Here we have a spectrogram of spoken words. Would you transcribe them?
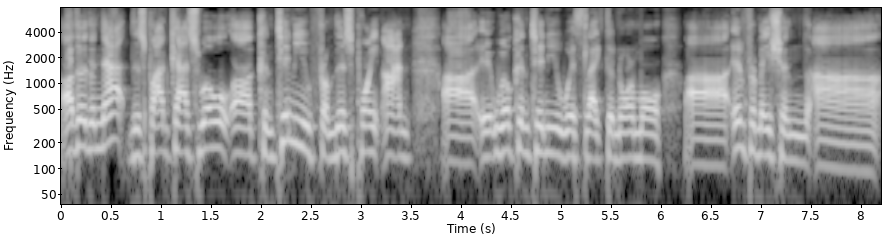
Other than that, this podcast will uh, continue from this point on. Uh, it will continue with like the normal uh, information uh,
